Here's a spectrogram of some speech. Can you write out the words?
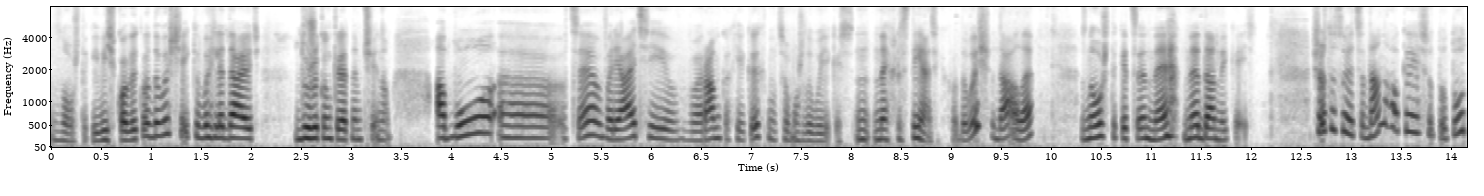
знову ж таки військові кладовища, які виглядають дуже конкретним чином, або це варіації, в рамках яких ну це можливо якесь не християнське кладовище, да, але знову ж таки це не, не даний кейс. Що стосується даного кейсу, то тут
